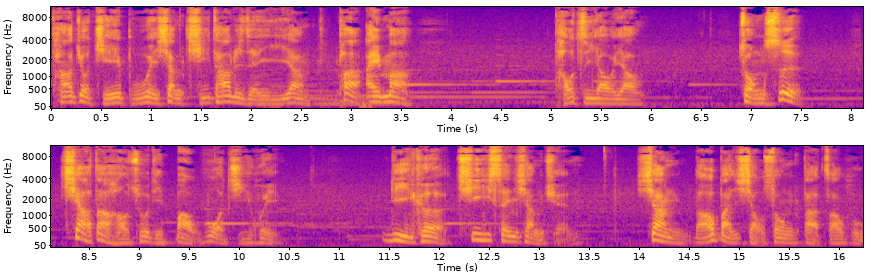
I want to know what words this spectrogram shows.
他就绝不会像其他的人一样怕挨骂，逃之夭夭，总是恰到好处地把握机会，立刻屈身向前。向老板小松打招呼，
